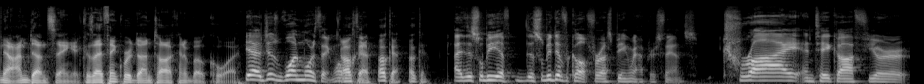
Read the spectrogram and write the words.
No, I'm done saying it because I think we're done talking about Kawhi. Yeah, just one more thing. one more Okay, thing. okay, okay. Uh, this will be a, this will be difficult for us being Raptors fans. Try and take off your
